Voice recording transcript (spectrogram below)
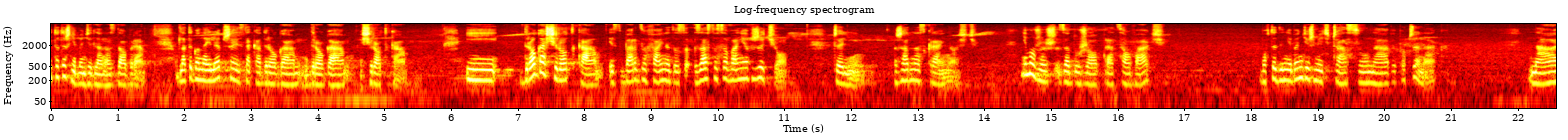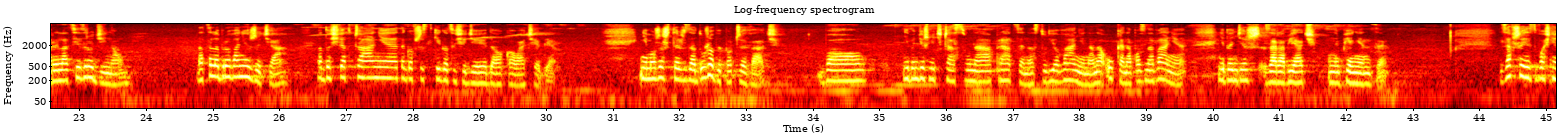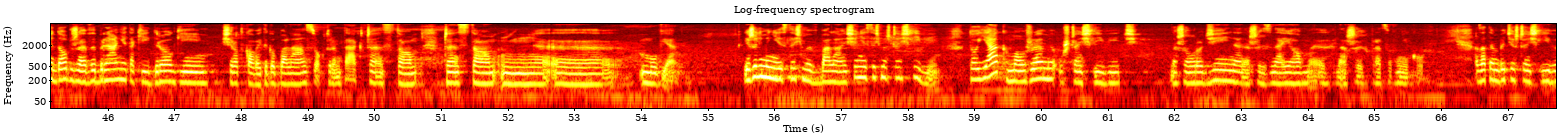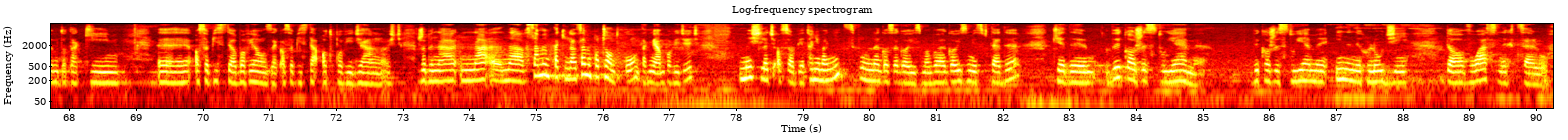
i to też nie będzie dla nas dobre. Dlatego najlepsza jest taka droga, droga środka. I droga środka jest bardzo fajna do zastosowania w życiu, czyli żadna skrajność. Nie możesz za dużo pracować, bo wtedy nie będziesz mieć czasu na wypoczynek, na relacje z rodziną, na celebrowanie życia, na doświadczanie tego wszystkiego, co się dzieje dookoła ciebie. Nie możesz też za dużo wypoczywać, bo nie będziesz mieć czasu na pracę, na studiowanie, na naukę, na poznawanie. Nie będziesz zarabiać pieniędzy. Zawsze jest właśnie dobrze wybranie takiej drogi środkowej, tego balansu, o którym tak często, często yy, mówię. Jeżeli my nie jesteśmy w balansie, nie jesteśmy szczęśliwi, to jak możemy uszczęśliwić naszą rodzinę, naszych znajomych, naszych pracowników? A zatem bycie szczęśliwym to taki e, osobisty obowiązek, osobista odpowiedzialność, żeby na, na, na, samym takim, na samym początku, tak miałam powiedzieć, myśleć o sobie. To nie ma nic wspólnego z egoizmem, bo egoizm jest wtedy, kiedy wykorzystujemy wykorzystujemy innych ludzi do własnych celów,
